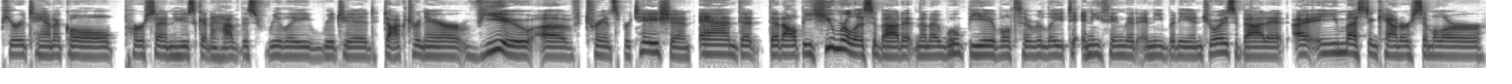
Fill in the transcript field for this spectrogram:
puritanical person who's going to have this really rigid doctrinaire view of transportation and that, that I'll be humorless about it and that I won't be able to relate to anything that anybody enjoys about it. I, you must encounter similar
